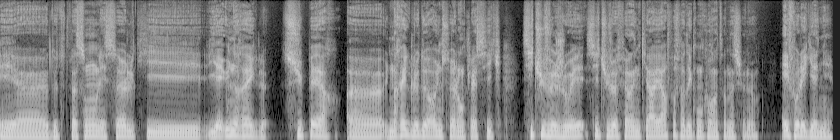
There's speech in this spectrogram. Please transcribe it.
Et euh, de toute façon, les seuls qui... Il y a une règle super, euh, une règle d'or, une seule en classique. Si tu veux jouer, si tu veux faire une carrière, faut faire des concours internationaux. Et il faut les gagner.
